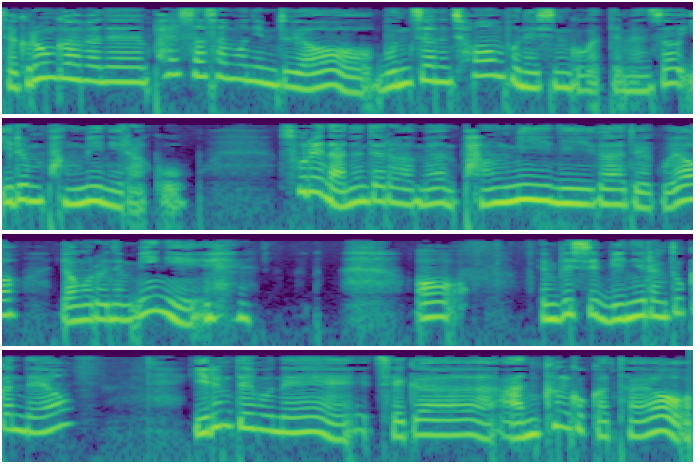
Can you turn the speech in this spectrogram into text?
자, 그런가 하면은 8435님도요, 문자는 처음 보내시는 것 같다면서 이름 박민이라고. 소리 나는 대로 하면 박민이가 되고요. 영어로는 미니. 어, MBC 미니랑 똑같네요? 이름 때문에 제가 안 큰 것 같아요.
